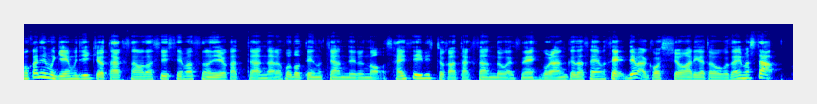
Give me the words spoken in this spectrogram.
他にもゲーム実況たくさんお出ししてますので、よかったらなるほど点のチャンネルの再生リストからたくさん動画ですね、ご覧くださいませ。では、ご視聴ありがとうございました。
